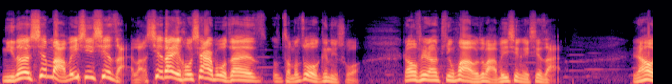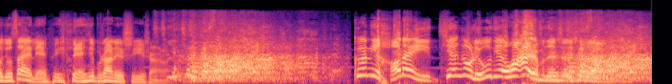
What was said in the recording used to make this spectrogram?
你呢，先把微信卸载了，卸载以后，下一步我再怎么做，我跟你说。”然后非常听话，我就把微信给卸载了，然后我就再也联系 联系不上这个实习生了。哥，你好歹天天给我留个电话什么的，是是不是？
